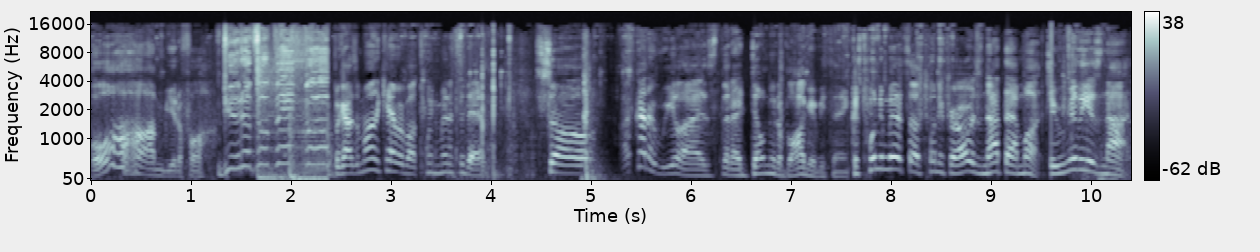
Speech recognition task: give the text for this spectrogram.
oh i'm beautiful. Beautiful people. But guys i'm on the camera about 20 minutes a day so i've kind of realized that i don't need to vlog everything. Because 20 minutes out of 24 hours is not that much. It really is not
